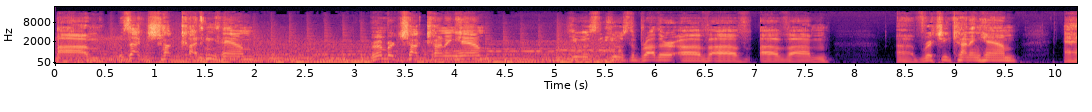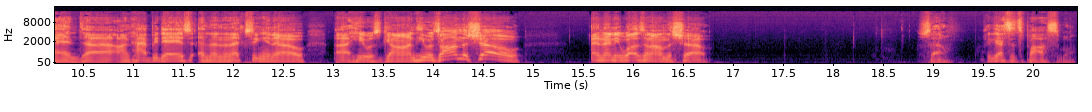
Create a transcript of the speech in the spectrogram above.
Um, was that Chuck Cunningham? Remember Chuck Cunningham? He was he was the brother of of of um, of Richie Cunningham and uh, on Happy Days, and then the next thing you know, uh, he was gone. He was on the show, and then he wasn't on the show. So I guess it's possible.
